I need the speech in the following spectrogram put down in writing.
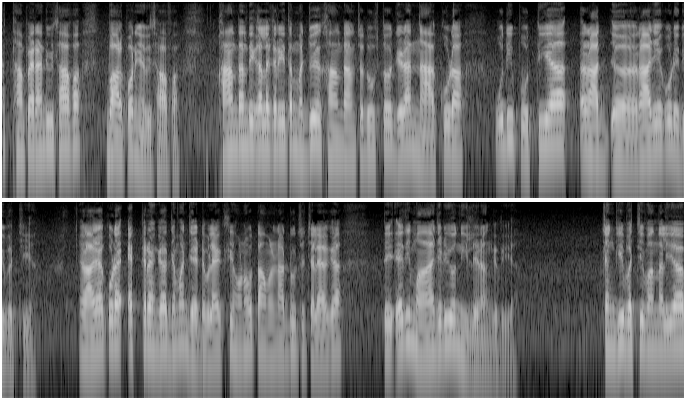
ਹੱਥਾਂ, ਪੈਰਾਂ ਦੀ ਵੀ ਸਾਫ਼ ਆ, ਵਾਲ ਭੌਰੀਆਂ ਵੀ ਸਾਫ਼ ਆ। ਖਾਨਦਾਨ ਦੀ ਗੱਲ ਕਰੀਏ ਤਾਂ ਮੱਝੂ ਖਾਨਦਾਨ ਚ ਦੋਸਤੋ, ਜਿਹੜਾ ਨਾਗ ਘੋੜਾ, ਉਹਦੀ ਪੋਤੀ ਆ ਰਾਜ ਰਾਜੇ ਘੋੜੇ ਦੀ ਬੱਚੀ ਆ। ਰਾਜਾ ਘੋੜਾ ਇੱਕ ਰੰਗ ਆ, ਜਮਾਂ ਜੈਡ ਬਲੈਕ ਸੀ। ਹੁਣ ਉਹ ਤਾਮਿਲਨਾਡੂ ਚ ਚਲਿਆ ਗਿਆ ਤੇ ਇਹਦੀ ਮਾਂ ਜਿਹੜੀ ਉਹ ਨੀਲੇ ਰੰਗ ਦੀ ਆ। ਚੰਗੀ ਬੱਚੀ ਬਣਨ ਵਾਲੀ ਆ।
